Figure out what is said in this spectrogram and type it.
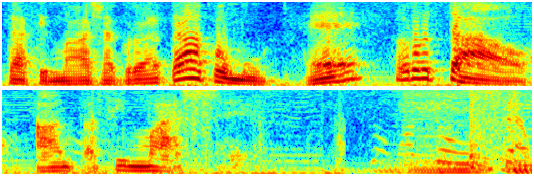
Τα θυμάσαι ακροατάκο μου, ε; Ρωτάω αν τα θυμάσαι. Some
